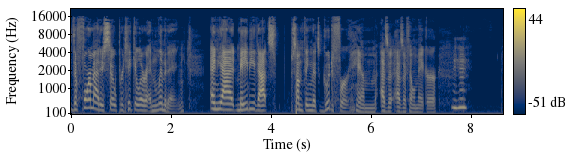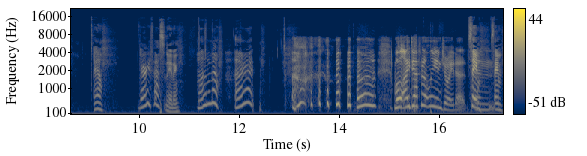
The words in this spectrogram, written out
the format is so particular and limiting. And yet maybe that's something that's good for him as a as a filmmaker. Mhm. Yeah very fascinating i don't know all right well, I definitely enjoyed it. same and, same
